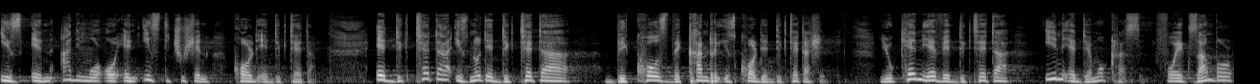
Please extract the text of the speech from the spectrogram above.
is an animal or an institution called a dictator. A dictator is not a dictator because the country is called a dictatorship. You can have a dictator in a democracy. For example,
